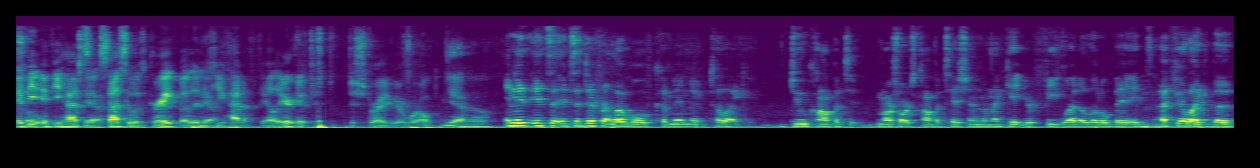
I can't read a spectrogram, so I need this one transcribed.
if you if you had Yeah. success, it was great, but then if you had a failure, it just destroyed your world. Yeah. You know? And it, it's a, it's a different level of commitment to like do competi- martial arts competition and like get your feet wet a little bit. It's, Mhm. I feel like the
